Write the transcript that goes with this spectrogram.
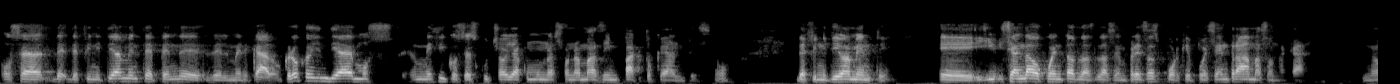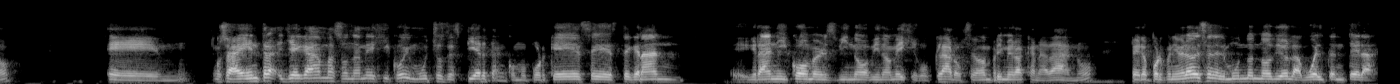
o sea, definitivamente depende del mercado. Creo que hoy en día hemos, en México se ha escuchado ya como una zona más de impacto que antes, ¿no? Definitivamente. Eh, y se han dado cuenta las, las empresas porque pues entra Amazon acá. ¿No? Eh, o sea, entra, llega Amazon a México y muchos despiertan, como por qué ese, este gran eh, gran e-commerce vino, vino a México. Claro, se van primero a Canadá, ¿no? Pero por primera vez en el mundo no dio la vuelta entera,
